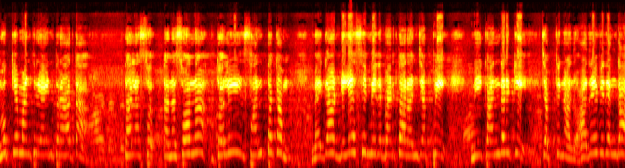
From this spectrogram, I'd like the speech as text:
ముఖ్యమంత్రి అయిన తర్వాత తన సొ- తన సొన తొలి సంతకం మెగా డిఎస్సి మీద పెడతారని చెప్పి మీకు అందరికీ చెప్తున్నాను. అదేవిధంగా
